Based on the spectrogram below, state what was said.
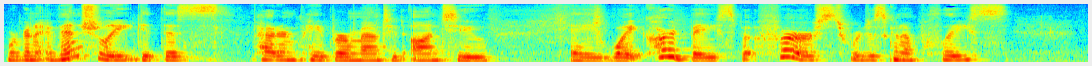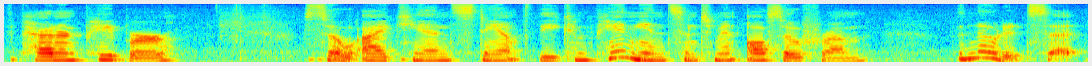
we're going to eventually get this pattern paper mounted onto a white card base. But first, we're just going to place the pattern paper so I can stamp the companion sentiment also from the noted set.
